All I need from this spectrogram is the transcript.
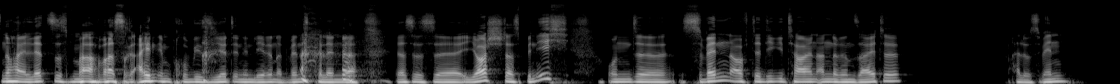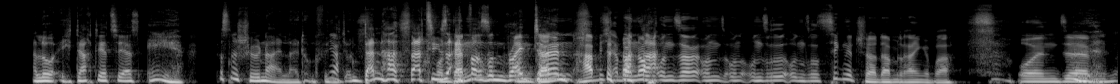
noch ein letztes Mal was rein improvisiert in den leeren Adventskalender. Das ist äh, Josh, das bin ich. Und äh, Sven auf der digitalen anderen Seite. Hallo Sven. Hallo, ich dachte ja zuerst, ey, das ist eine schöne Einleitung, finde Ja. ich. Und dann hat, hat sie Und dann- einfach so einen Right und dann Turn. habe ich aber noch unser, uns, un, unsere, unsere Signature damit reingebracht. Und ähm,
